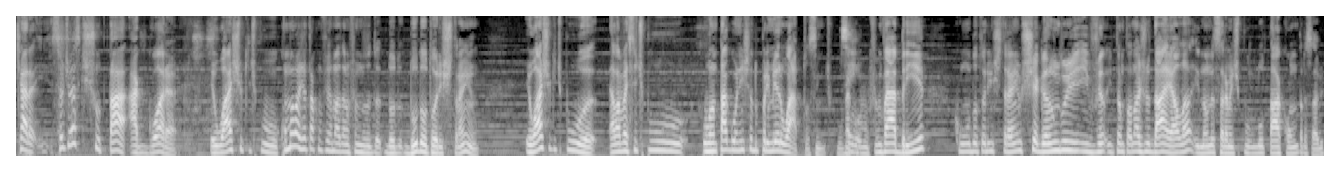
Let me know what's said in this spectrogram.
Cara, se eu tivesse que chutar agora, eu acho que, tipo, como ela já tá confirmada no filme do, do, do Doutor Estranho, eu acho que, tipo, ela vai ser, tipo, o antagonista do primeiro ato, assim. Tipo, vai- o filme vai abrir com o Doutor Estranho chegando e, e e tentando ajudar ela, e não necessariamente, tipo, lutar contra, sabe?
